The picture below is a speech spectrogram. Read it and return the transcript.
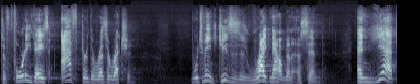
to 40 days after the resurrection, which means Jesus is right now going to ascend. And yet,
